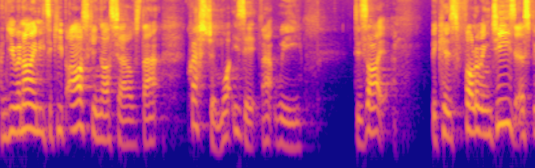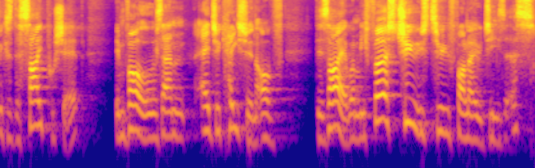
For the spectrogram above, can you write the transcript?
And you and I need to keep asking ourselves that question. What is it that we desire. Because following Jesus, because discipleship involves an education of desire. When we first choose to follow Jesus,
